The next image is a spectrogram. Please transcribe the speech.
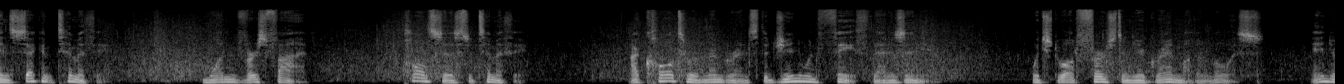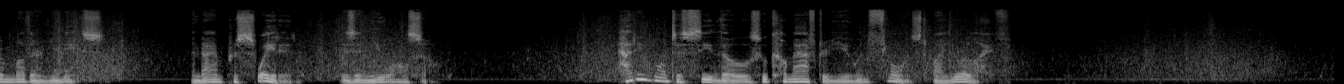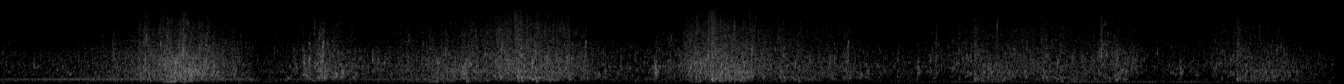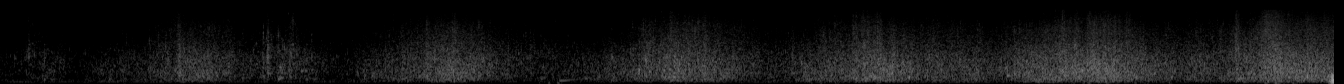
In 2 Timothy 1 verse 5, Paul says to Timothy, I call to remembrance the genuine faith that is in you, which dwelt first in your grandmother Lois and your mother Eunice, and I am persuaded is in you also. How do you want to see those who come after you influenced by your life?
